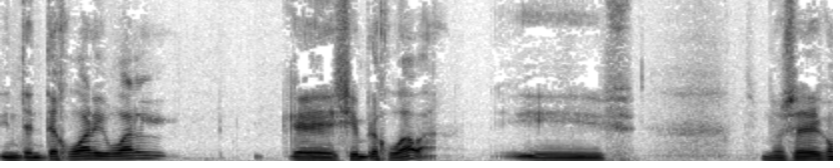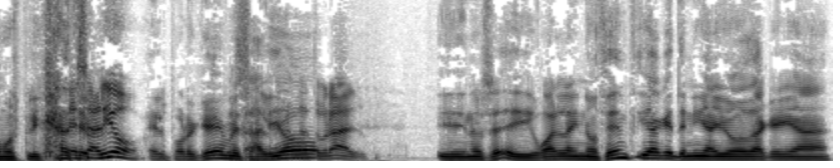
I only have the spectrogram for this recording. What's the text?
intenté jugar igual que siempre jugaba. Y no sé cómo explicar. ¿Te salió? El por qué, me salió. Natural. Y no sé, igual la inocencia que tenía yo de aquella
